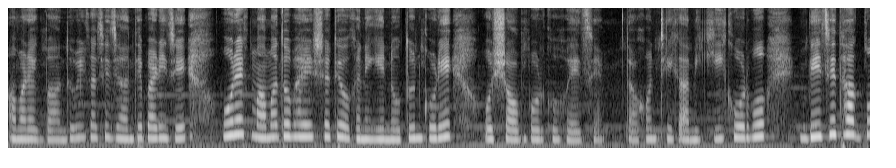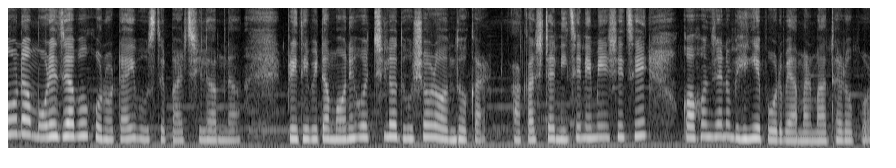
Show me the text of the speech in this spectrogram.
আমার এক বান্ধবীর কাছে জানতে পারি যে, ওর এক মামাতো ভাইয়ের সাথে ওখানে গিয়ে নতুন করে ওর সম্পর্ক হয়েছে। তখন ঠিক আমি কি করব, বেঁচে থাকব না মরে যাব কোনোটাই বুঝতে পারছিলাম না। পৃথিবীটা মনে হচ্ছিল ধূসর অন্ধকার। আকাশটা নিচে নেমে এসেছে, কখন যেন ভেঙে পড়বে আমার মাথার ওপর।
